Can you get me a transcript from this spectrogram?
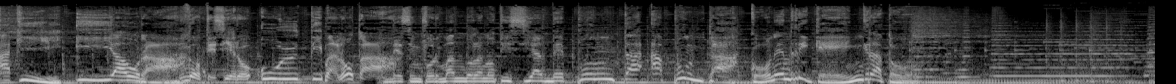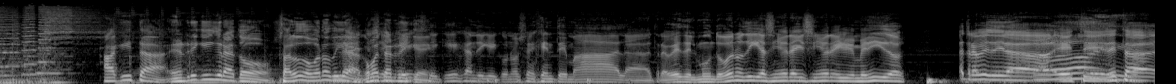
Aquí y ahora, noticiero Última Nota, desinformando la noticia de punta a punta con Enrique Ingrato. Aquí está, Enrique Ingrato. Saludos, buenos días. La ¿Cómo está que- Enrique? Se quejan de que conocen gente mala a través del mundo. Buenos días, señoras y señores, y bienvenidos a través de, la, este, de esta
